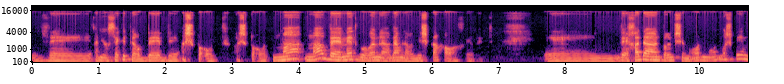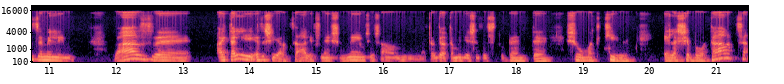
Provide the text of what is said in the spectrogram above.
ואני עוסקת הרבה בהשפעות. השפעות. מה, מה באמת גורם לאדם להרגיש ככה או אחרת? אה, ואחד הדברים שמאוד מאוד משפיעים זה מילים. ואז אה, הייתה לי איזושהי הרצאה לפני שנים, ששם, אתה יודע, תמיד יש איזה סטודנט אה, שהוא מתקיל. אלא שבאותה הרצאה,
